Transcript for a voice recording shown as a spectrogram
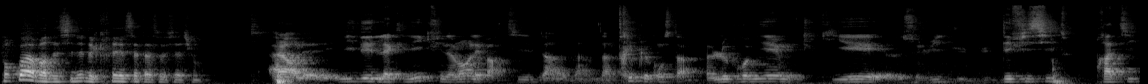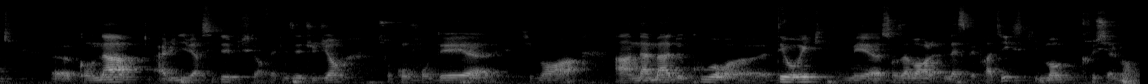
Pourquoi avoir décidé de créer cette association? Alors, l'idée de la clinique, finalement, elle est partie d'un triple constat. Le premier, qui est euh, celui du, déficit pratique euh, qu'on a à l'université, puisque en fait, les étudiants sont confrontés effectivement à un amas de cours euh, théoriques, mais euh, sans avoir l'aspect pratique, ce qui manque crucialement.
